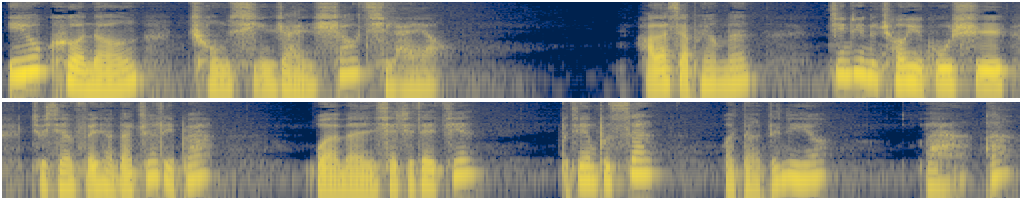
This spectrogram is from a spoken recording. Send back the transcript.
也有可能重新燃烧起来哦。好了，小朋友们，今天的成语故事就先分享到这里吧，我们下期再见，不见不散，我等着你哟，晚安。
